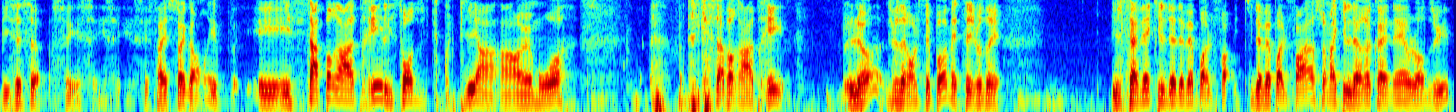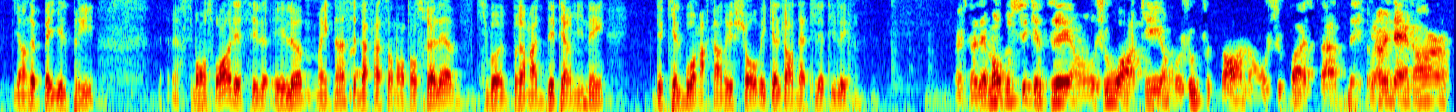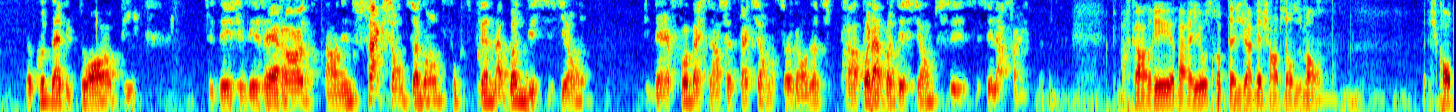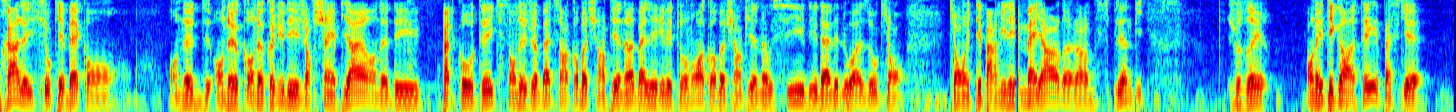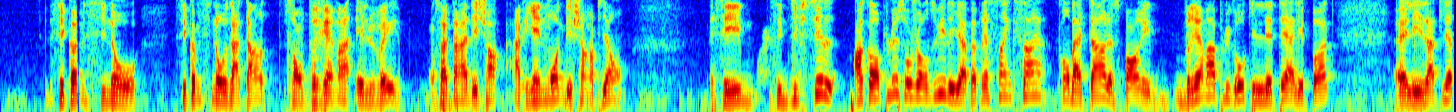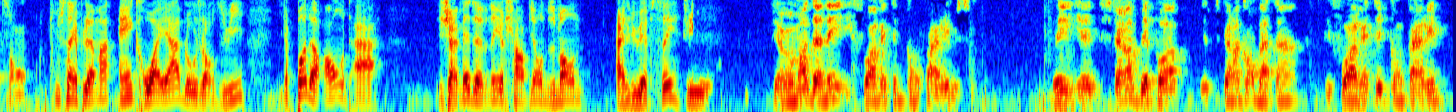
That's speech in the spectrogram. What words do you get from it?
Puis c'est ça, c'est, c'est, c'est, c'est 16 secondes. Et, et- et si ça n'a pas rentré l'histoire du petit coup de pied en, en un mois, peut-être que ça va rentrer là. Je veux dire, on le sait pas, mais tu sais, je veux dire, il savait qu'il ne devait pas le faire, qu'il devait pas le faire. Sûrement qu'il le reconnaît aujourd'hui. Il en a payé le prix. Merci, bonsoir. Et, là- et là, maintenant, c'est de la façon dont on se relève qui va vraiment déterminer de quel bois Marc-André Chauve et quel genre d'athlète il est. Ben, ça démontre aussi que, tu sais, on joue au hockey, on joue au football, mais on joue pas à se battre. Une erreur te coûte la victoire, puis, je veux dire, c'est des erreurs, dans une fraction de seconde, il faut que tu prennes la bonne décision. Puis, des fois, ben, c'est dans cette fraction de seconde-là, tu prends pas la bonne décision, puis c'est- la fin. Marc-André Barrio sera peut-être jamais champion du monde. Je comprends, là, ici au Québec, on, a, on, a, on a connu des Georges Saint-Pierre, on a des Pat de côté qui sont déjà battus en combat de championnat, Valérie Les Tournois en combat de championnat aussi, des David Loiseau qui ont, été parmi les meilleurs de leur discipline. Je veux dire, on a été gâtés parce que c'est comme si nos attentes sont vraiment élevées. On s'attend à rien de moins que des champions. C'est difficile. Encore plus aujourd'hui. Il y a à peu près 500 combattants. Le sport est vraiment plus gros qu'il l'était à l'époque. Euh, les athlètes sont tout simplement incroyables aujourd'hui. Il n'y a pas de honte à jamais devenir champion du monde à l'UFC. Puis, à un moment donné, il faut arrêter de comparer aussi. Il y a différentes époques, il y a différents combattants, il faut arrêter de comparer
